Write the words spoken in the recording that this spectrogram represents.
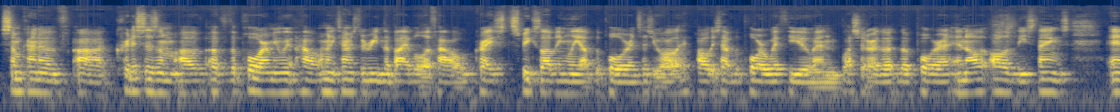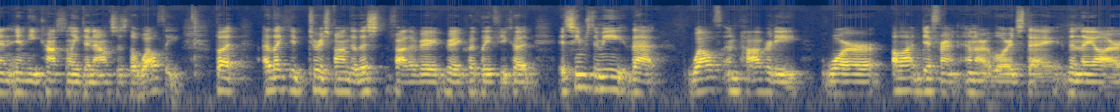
some kind of uh, criticism of, of the poor. I mean, we, how, how many times do we read in the Bible of how Christ speaks lovingly of the poor and says, You all, always have the poor with you, and blessed are the, the poor, and all, all of these things. And, and he constantly denounces the wealthy. But I'd like you to respond to this, Father, very, very quickly, if you could. It seems to me that wealth and poverty were a lot different in our Lord's day than they are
